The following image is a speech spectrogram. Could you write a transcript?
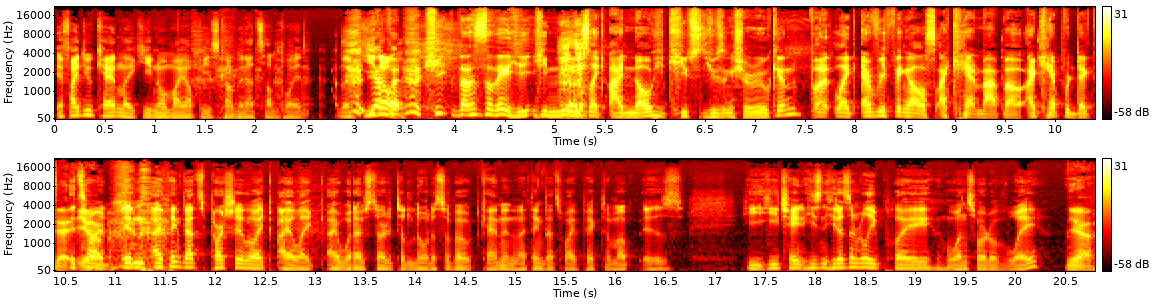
if I do can, like you know my upbeat's coming at some point. Like you yeah, know. but he that's the thing. He he knew he's like I know he keeps using Shuriken, but like everything else I can't map out. I can't predict it. it's you know? hard and i think that's partially like i like i what i've started to notice about ken and i think that's why i picked him up is he he changed he's he doesn't really play one sort of way Yeah.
